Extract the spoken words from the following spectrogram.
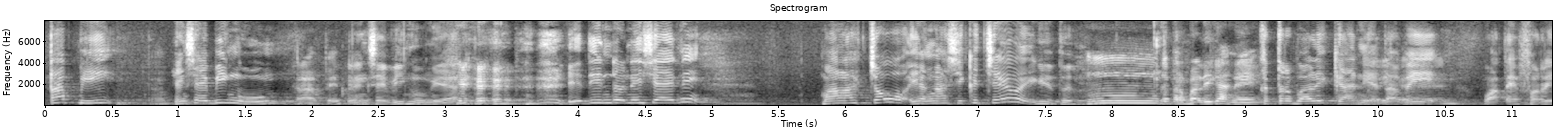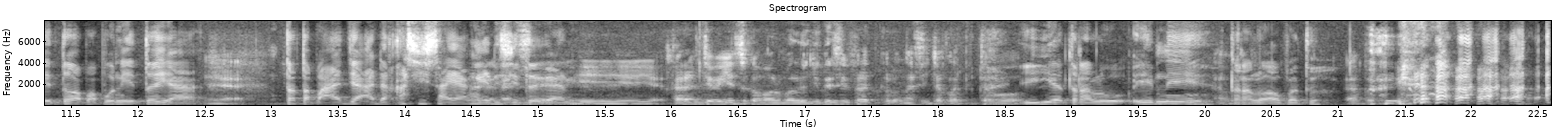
Tapi, Tapi. yang saya bingung, Kenapa itu? yang saya bingung ya. ya di Indonesia ini malah cowok yang ngasih ke cewek gitu. hmm, keterbalikan ya. Keterbalikan ya, tapi whatever itu apa pun itu ya Iya. tetap aja ada kasih sayangnya Ada di situ kasih. kan. Iya, iya. Kadang ceweknya suka malu-malu juga sih Fred kalau ngasih coklat ke cowok. Iya terlalu ini Apa? terlalu apa tuh? Apa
